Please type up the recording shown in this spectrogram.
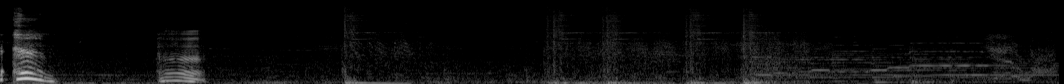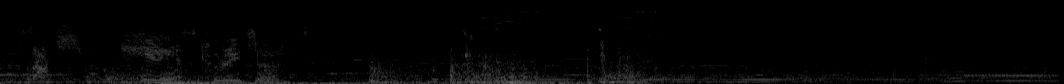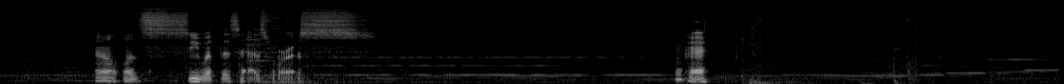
Mm. Well, let's see what this has for us. Okay.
